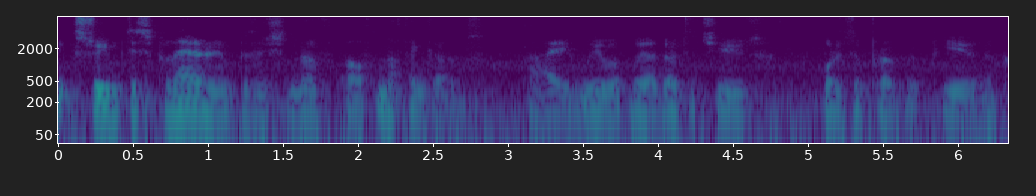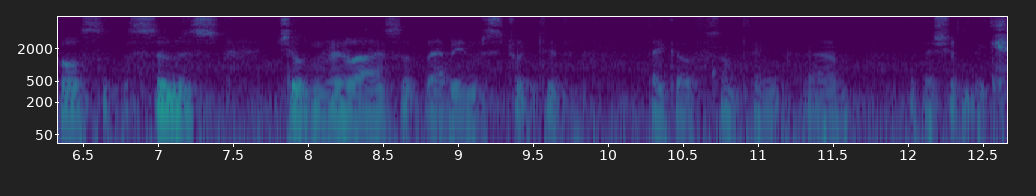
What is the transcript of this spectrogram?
extreme disciplinarian position of, of nothing goes. I, we, we are going to choose what is appropriate for you. And of course, as soon as children realise that they're being restricted, they go for something um, that they shouldn't be,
